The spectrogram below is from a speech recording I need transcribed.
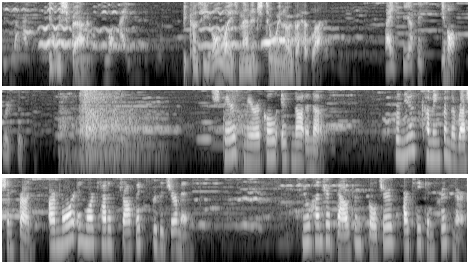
It was Speer. nur einen geführt, because he always managed to win over Hitler. weil Speer sich immer durchsetzt. Speer's miracle is not enough. The news coming from the Russian front are more and more catastrophic for the Germans. 200,000 soldiers are taken prisoner.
